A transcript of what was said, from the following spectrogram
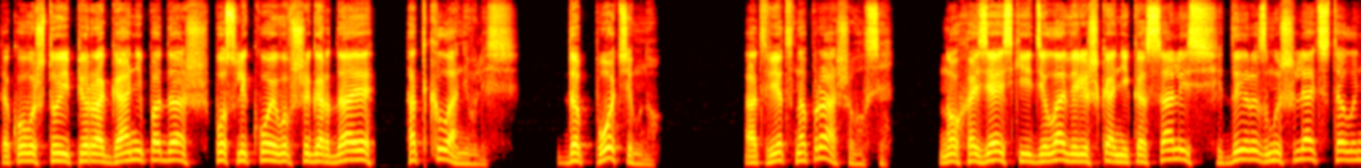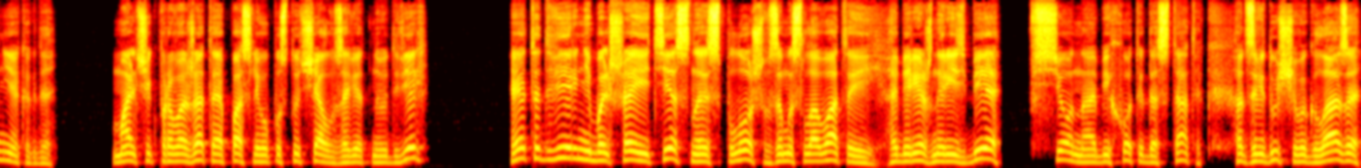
Такого, что и пирога не подашь, после коего в Шигардае откланивались. Да потемну. Ответ напрашивался. Но хозяйские дела верешка не касались, да и размышлять стало некогда. Мальчик-провожатый опасливо постучал в заветную дверь. Эта дверь, небольшая и тесная, сплошь в замысловатой обережной резьбе, все на обиход и достаток, от заведущего глаза,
